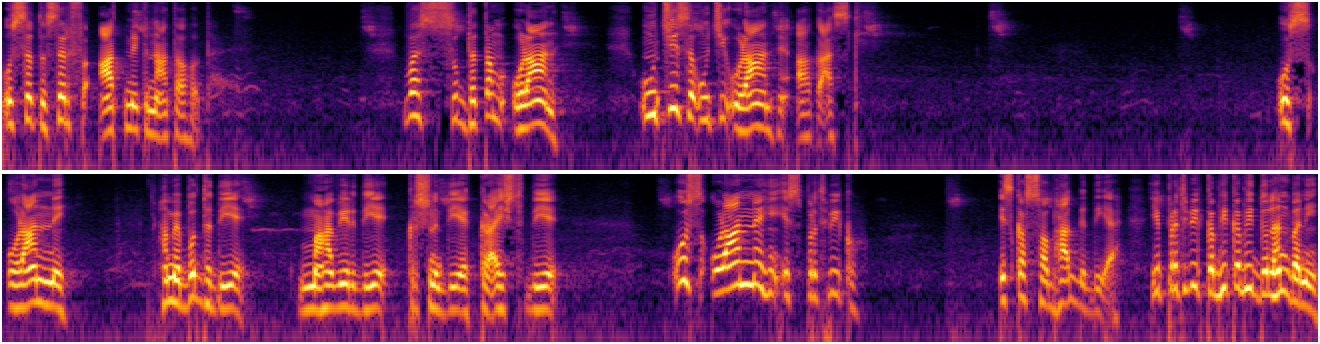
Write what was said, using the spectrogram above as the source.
उससे तो सिर्फ़ आत्मिक नाता होता है। वह शुद्धतम उड़ान है। ऊँची से ऊँची उड़ान है आकाश की। उस उड़ान ने हमें बुद्ध दिए, महावीर दिए, कृष्ण दिए, क्राइस्ट दिए। उस उड़ान ने ही इस पृथ्वी को, इसका सौभाग्य दिया है। ये पृथ्वी कभी कभी दुल्हन बनी।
